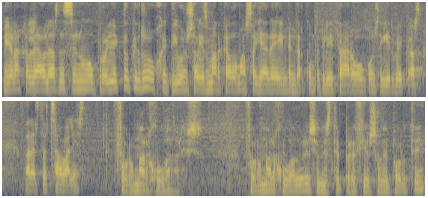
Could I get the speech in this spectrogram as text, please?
Miguel Ángel, le hablas de ese nuevo proyecto. ¿Qué otros objetivos os habéis marcado más allá de intentar compatibilizar o conseguir becas para estos chavales? Formar jugadores. Formar jugadores en este precioso deporte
